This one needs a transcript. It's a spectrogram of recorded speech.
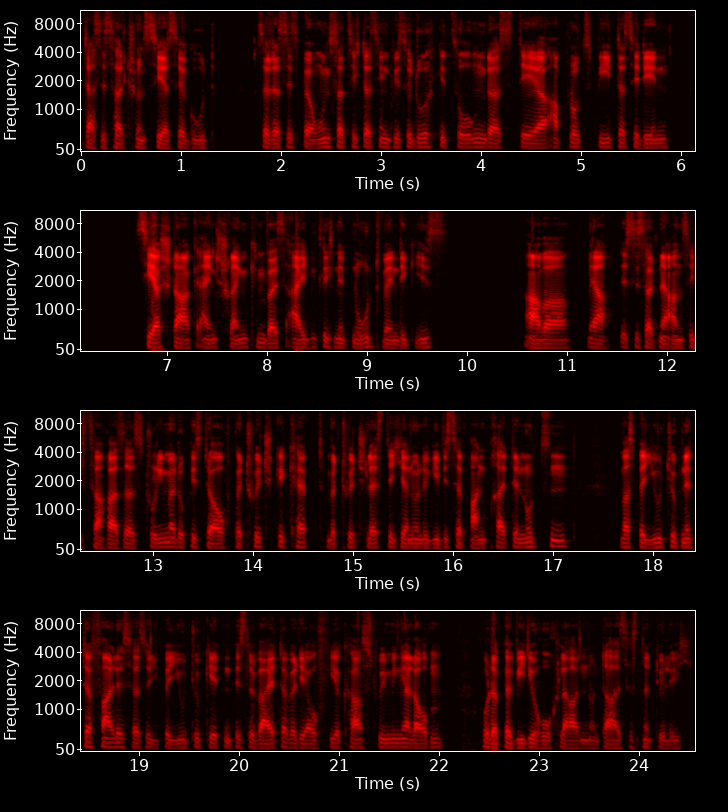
Das ist halt schon sehr, sehr gut. Also das ist bei uns, hat sich das irgendwie so durchgezogen, dass der Upload-Speed, dass sie den sehr stark einschränken, weil es eigentlich nicht notwendig ist. Aber ja, es ist halt eine Ansichtssache. Also als Streamer, du bist ja auch bei Twitch gecapped. Bei Twitch lässt sich ja nur eine gewisse Bandbreite nutzen, was bei YouTube nicht der Fall ist. Also bei YouTube geht ein bisschen weiter, weil die auch 4K-Streaming erlauben oder per Video hochladen. Und da ist es natürlich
